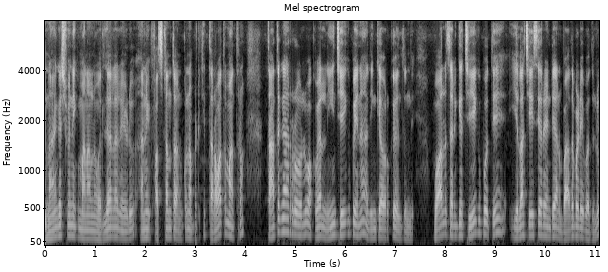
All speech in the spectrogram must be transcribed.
నాగేశ్వనికి మనల్ని వదిలేలా లేడు అని ఫస్ట్ అంతా అనుకున్నప్పటికీ తర్వాత మాత్రం తాతగారి రోలు ఒకవేళ నేను చేయకపోయినా అది ఇంకెవరికో వెళ్తుంది. వాళ్ళు సరిగ్గా చేయకపోతే ఇలా చేశారంటే అని బాధపడే బదులు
